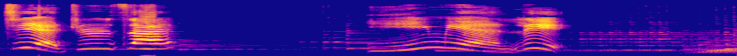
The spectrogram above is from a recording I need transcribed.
戒之哉，以勉励。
